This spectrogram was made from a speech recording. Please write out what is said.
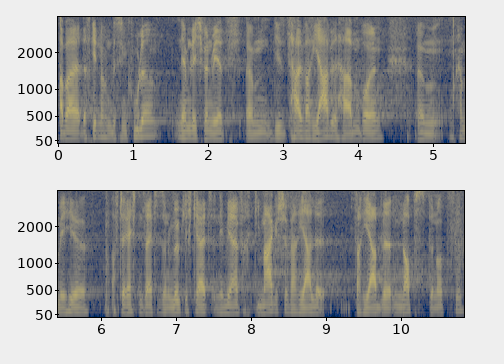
Aber das geht noch ein bisschen cooler, nämlich wenn wir jetzt ähm, diese Zahl variabel haben wollen, ähm, haben wir hier auf der rechten Seite so eine Möglichkeit, indem wir einfach die magische Variable, Variable Knobs benutzen.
